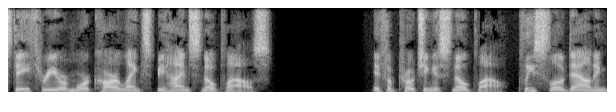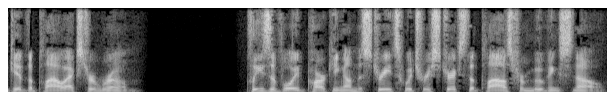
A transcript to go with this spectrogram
Stay three or more car lengths behind snowplows. If approaching a snowplow, please slow down and give the plow extra room. Please avoid parking on the streets which restricts the plows from moving snow.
